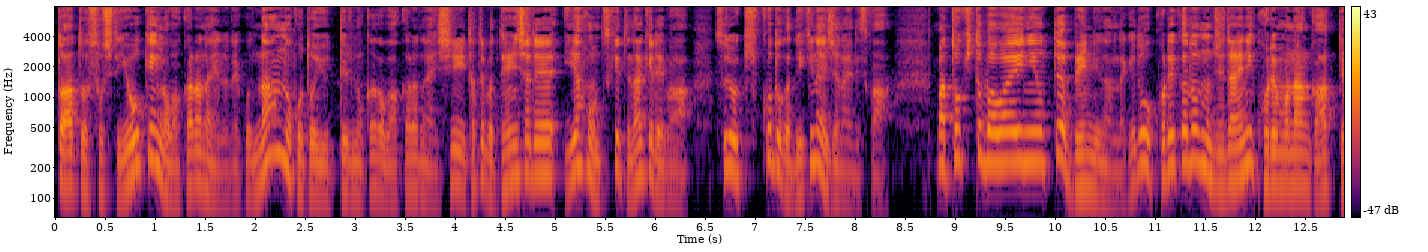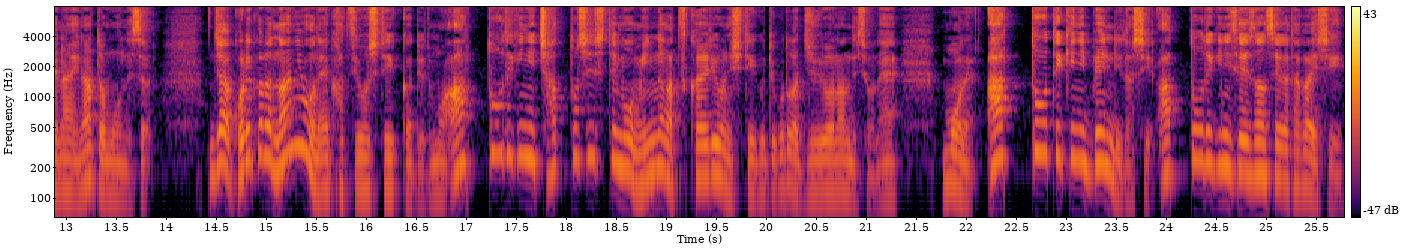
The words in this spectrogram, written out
とあとそして要件がわからないのでこれ何のことを言ってるのかがわからないし例えば電車でイヤホンつけてなければそれを聞くことができないじゃないですか、まあ、時と場合によっては便利なんだけどこれからの時代にこれもなんか合ってないなと思うんです。じゃあこれから何をね活用していくかというともう圧倒的にチャットシステムをみんなが使えるようにしていくということが重要なんですよね。もうね圧倒的に便利だし圧倒的に生産性が高いし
